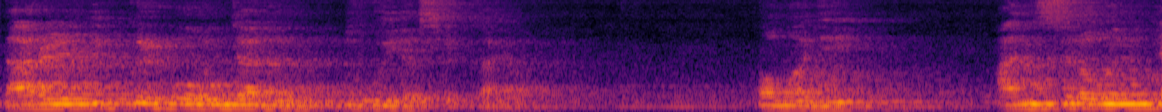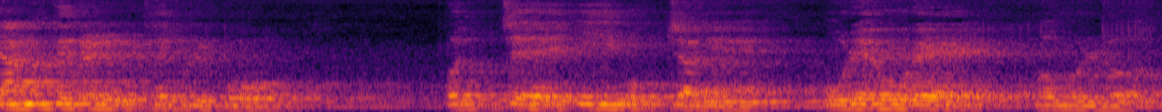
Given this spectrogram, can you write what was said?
나를 이끌고 온 자는 누구였을까요? 어머니 안쓰러운 양떼를 대불고 어째 이 목장에 오래오래 머물러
